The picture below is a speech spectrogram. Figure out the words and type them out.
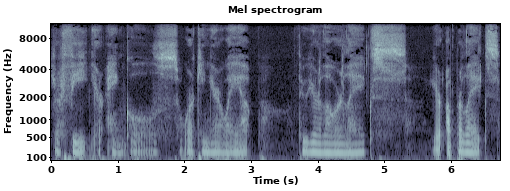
your feet, your ankles, working your way up through your lower legs, your upper legs,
